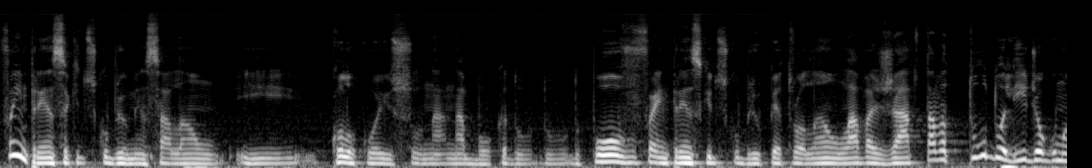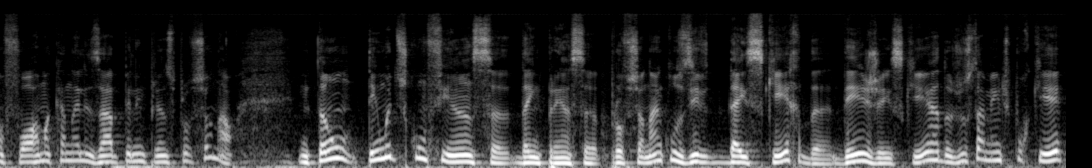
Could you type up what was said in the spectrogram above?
foi a imprensa que descobriu o mensalão e colocou isso na, na boca do, do, do povo, foi a imprensa que descobriu o petrolão, Lava Jato, estava tudo ali de alguma forma canalizado pela imprensa profissional. Então tem uma desconfiança da imprensa profissional, inclusive da esquerda, desde a esquerda, justamente porque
